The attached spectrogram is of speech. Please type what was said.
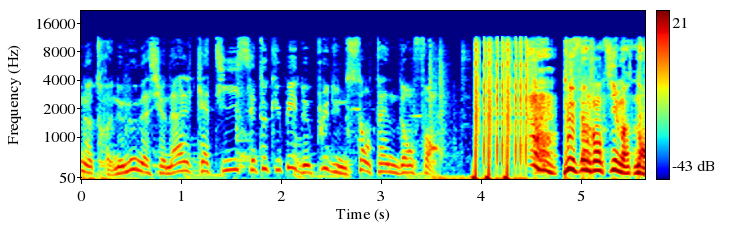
Notre nounou nationale, Cathy, s'est occupée de plus d'une centaine d'enfants. Deviens gentil maintenant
